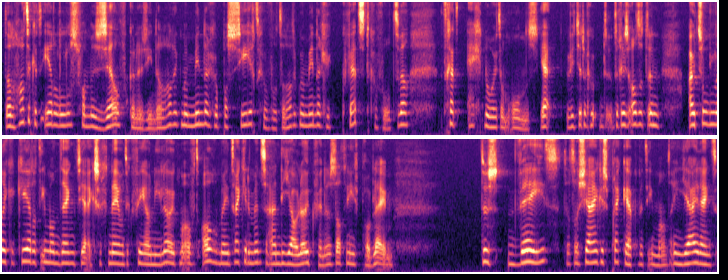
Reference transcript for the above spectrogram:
dan had ik het eerder los van mezelf kunnen zien. Dan had ik me minder gepasseerd gevoeld. Dan had ik me minder gekwetst gevoeld. Terwijl het gaat echt nooit om ons. Ja, weet je, er, er is altijd een uitzonderlijke keer dat iemand denkt: ja, ik zeg nee, want ik vind jou niet leuk. Maar over het algemeen trek je de mensen aan die jou leuk vinden. Dus dat is niet het probleem. Dus weet dat als jij een gesprek hebt met iemand en jij denkt:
